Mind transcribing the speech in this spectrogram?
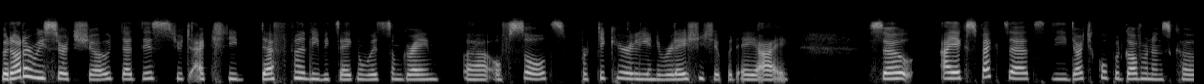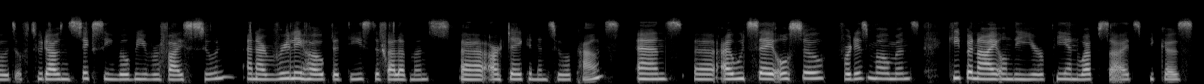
But other research showed that this should actually definitely be taken with some grain uh, of salt, particularly in the relationship with AI. So I expect that the Dutch Corporate Governance Code of 2016 will be revised soon, and I really hope that these developments uh, are taken into account. And uh, I would say also for this moment, keep an eye on the European websites because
